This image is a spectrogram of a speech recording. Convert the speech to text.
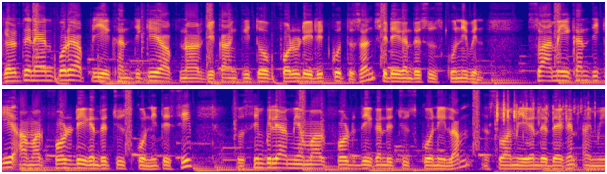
গ্যালারিতে নেওয়ার পরে আপনি এখান থেকে আপনার যে কাঙ্ক্ষিত ফটোটি এডিট করতে চান, সেটা এখান থেকে চুজ করে নেবেন। সো আমি এখান থেকে আমার ফটোটি এখান থেকে চুজ করে নিতেছি। সো সিম্পলি আমি আমার ফটোটি এখান থেকে চুজ করে নিলাম। সো আমি এখান থেকে দেখেন আমি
